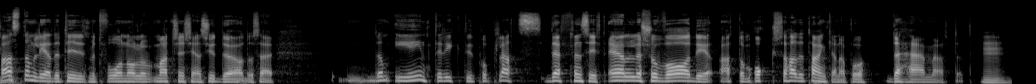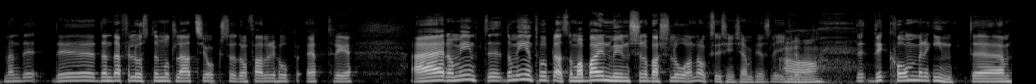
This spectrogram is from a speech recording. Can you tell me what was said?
Fast de leder tidigt med 2-0 och matchen känns ju död och så här. De är inte riktigt på plats defensivt. Eller så var det att de också hade tankarna på det här mötet. Mm. Men det, det, den där förlusten mot Lazio också, de faller ihop 1-3. Nej, de är, inte, de är inte på plats. De har Bayern München och Barcelona också i sin Champions League. Ja. Det, det, kommer inte,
